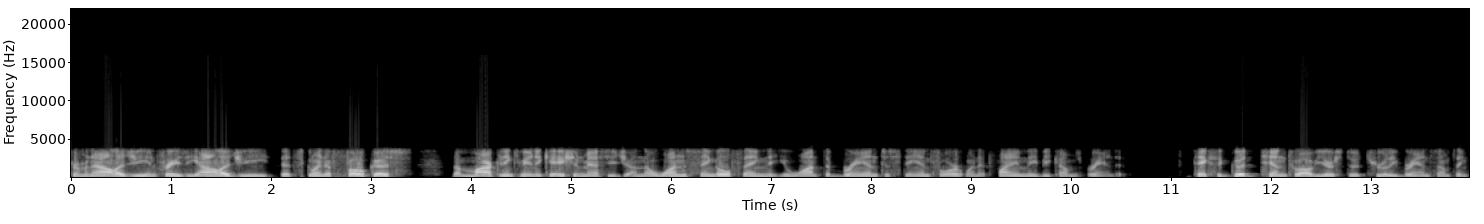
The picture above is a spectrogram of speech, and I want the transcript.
terminology, and phraseology that's going to focus the marketing communication message on the one single thing that you want the brand to stand for when it finally becomes branded. It takes a good 10, 12 years to truly brand something.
